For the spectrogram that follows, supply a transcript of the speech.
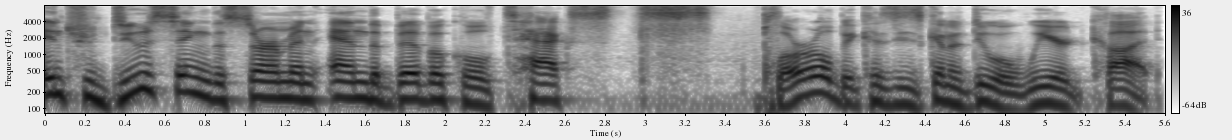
introducing the sermon and the biblical texts plural because he's going to do a weird cut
